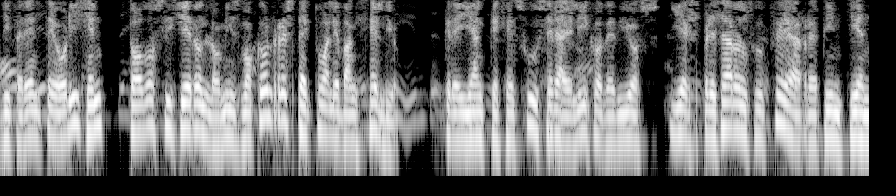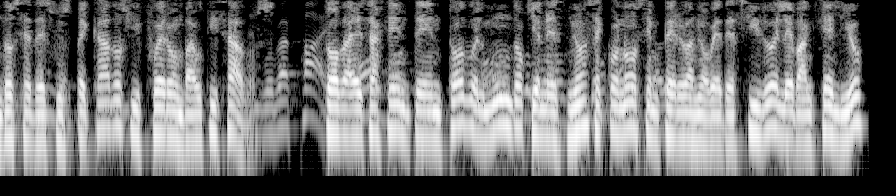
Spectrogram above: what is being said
diferente origen, todos hicieron lo mismo con respecto al Evangelio. Creían que Jesús era el Hijo de Dios, y expresaron su fe arrepintiéndose de sus pecados y fueron bautizados. Toda esa gente en todo el mundo quienes no se conocen pero han obedecido el Evangelio,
